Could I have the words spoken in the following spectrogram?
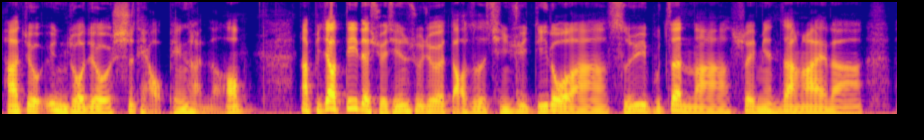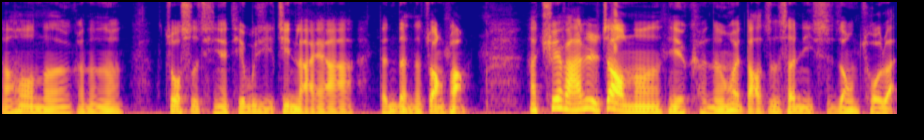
它就运作就失调平衡了哦。那比较低的血清素就会导致情绪低落啦、食欲不振啦、睡眠障碍啦，然后呢，可能做事情也提不起劲来啊等等的状况。那缺乏日照呢，也可能会导致生理时钟错乱。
